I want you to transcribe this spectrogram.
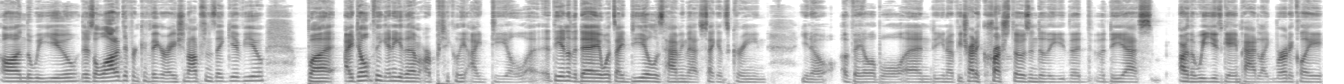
on the Wii U. There's a lot of different configuration options they give you, but I don't think any of them are particularly ideal. At the end of the day, what's ideal is having that second screen, you know, available. And you know, if you try to crush those into the the, the DS or the Wii U's gamepad like vertically,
